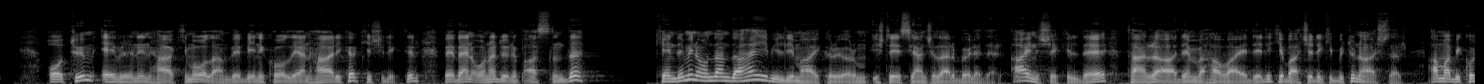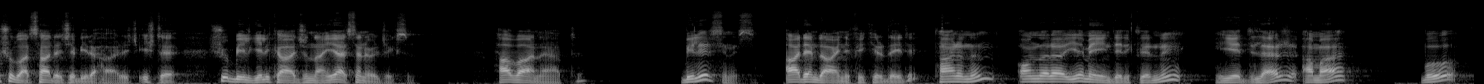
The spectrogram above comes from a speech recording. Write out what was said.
O tüm evrenin hakimi olan ve beni kollayan harika kişiliktir ve ben ona dönüp aslında kendimin ondan daha iyi bildiğimi haykırıyorum. İşte isyancılar böyle der. Aynı şekilde Tanrı Adem ve Havva'ya dedi ki bahçedeki bütün ağaçlar ama bir koşul var sadece biri hariç. İşte şu bilgelik ağacından yersen öleceksin. Havva ne yaptı? Bilirsiniz. Adem de aynı fikirdeydi. Tanrı'nın onlara yemeyin dediklerini yediler ama bu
